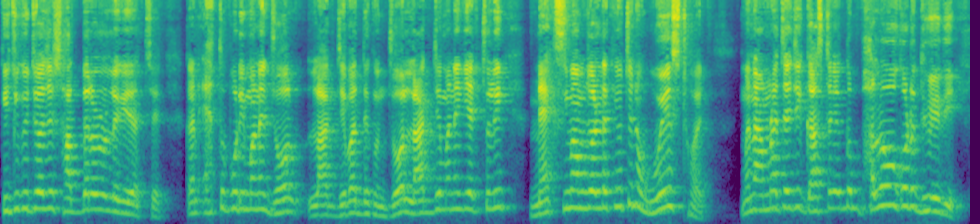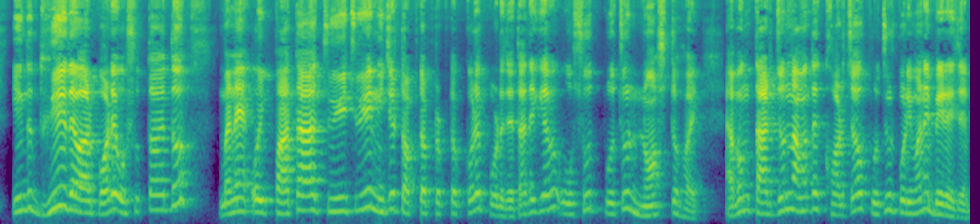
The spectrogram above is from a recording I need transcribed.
কিছু কিছু আছে সাত ব্যারেলও লেগে যাচ্ছে। কারণ এত পরিমাণে জল লাগছে। এবার দেখুন, জল লাগছে মানে কি অ্যাকচুয়ালি ম্যাক্সিমাম জলটা কি হচ্ছে না ওয়েস্ট হয়। মানে আমরা চাইছি গাছটাকে একদম ভালো করে ধুয়ে দিই। কিন্তু ধুয়ে দেওয়ার পরে ওষুধটা হয়তো মানে ওই পাতা চুইয়ে চুইয়ে নিচে টপ টপ টপ টপ করে পড়ে যায়। তাতে কি হবে? ওষুধ প্রচুর নষ্ট হয় এবং তার জন্য আমাদের খরচাও প্রচুর পরিমাণে বেড়ে যায়।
